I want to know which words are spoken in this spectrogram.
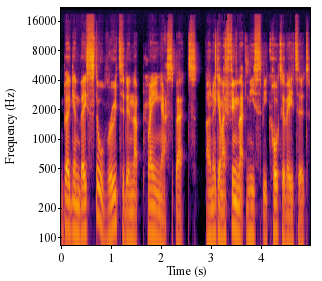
but again, they're still rooted in that playing aspect. And again, I think that needs to be cultivated.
